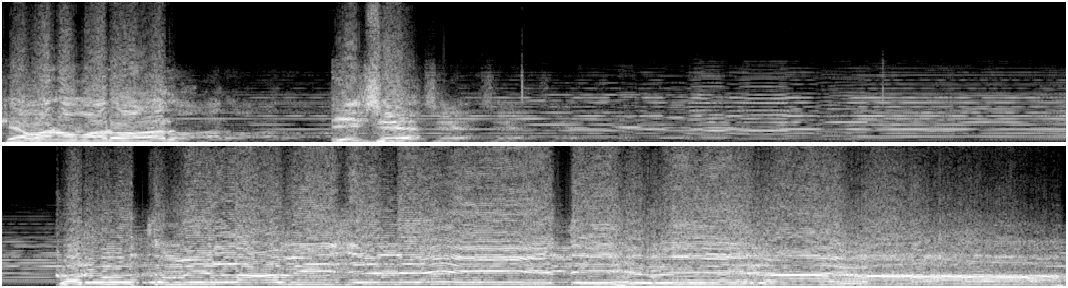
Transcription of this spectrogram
કહેવાનો મારો અર્થ એ છે કરોત મેં જને દેહવે રાયવા.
